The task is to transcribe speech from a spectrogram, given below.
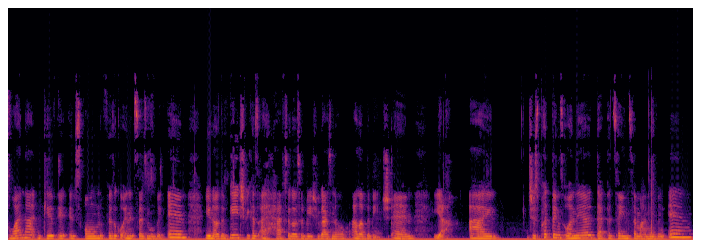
Why not give it its own physical? And it says moving in, you know, the beach because I have to go to the beach. You guys know I love the beach. And yeah, I just put things on there that pertain to my moving in.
